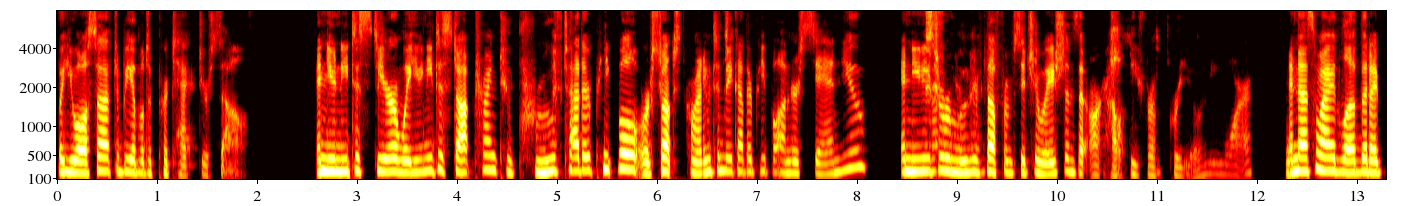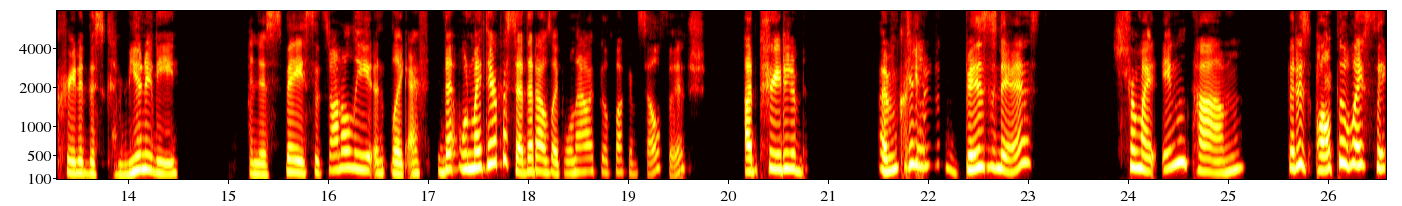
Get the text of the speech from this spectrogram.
but you also have to be able to protect yourself. And you need to steer away. You need to stop trying to prove to other people or stop trying to make other people understand you and you need to remove yourself from situations that aren't healthy for, for you anymore. And that's why I love that I've created this community and this space. It's not only uh, like I that when my therapist said that, I was like, well, now I feel fucking selfish. I've created I've created a business for my income that is also my safe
